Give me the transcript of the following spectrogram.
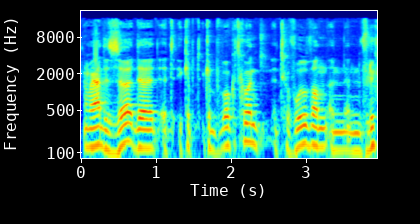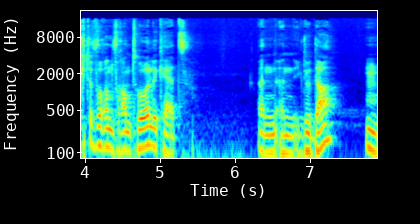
Maar ja, de, ze- de, het, ik, heb, ik heb ook het, gewoon het gevoel van een, een vluchten voor een verantwoordelijkheid. Een, een, ik doe dat. Hm,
